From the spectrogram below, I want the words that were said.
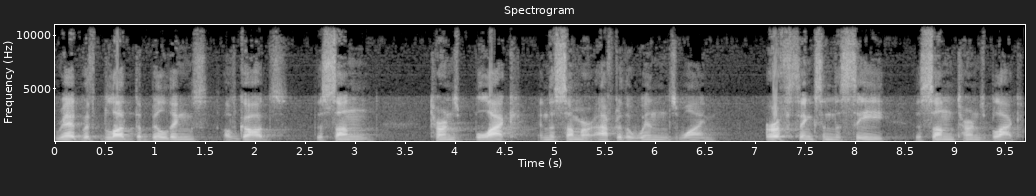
Red with blood the buildings of gods. The sun turns black in the summer after the winds whine. Earth sinks in the sea, the sun turns black.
